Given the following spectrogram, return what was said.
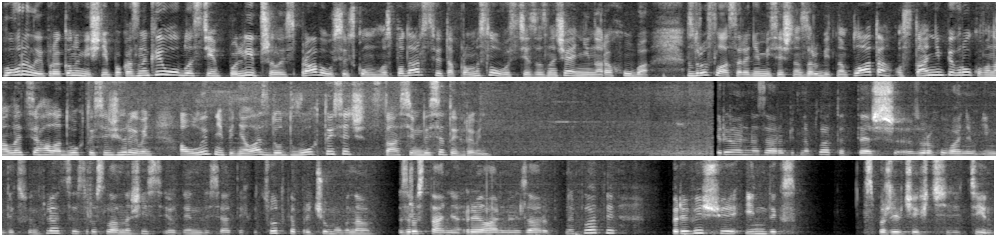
Говорили і про економічні показники області, поліпшили справи у сільському господарстві та промисловості, зазначає Ніна Рахуба. Зросла середньомісячна заробітна плата. Останні півроку вона ледь сягала 2 тисяч гривень, а у липні піднялась до 2170 гривень. Реальна заробітна плата теж з урахуванням індексу інфляції зросла на 6,1%, причому вона зростання реальної заробітної плати перевищує індекс споживчих цін.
